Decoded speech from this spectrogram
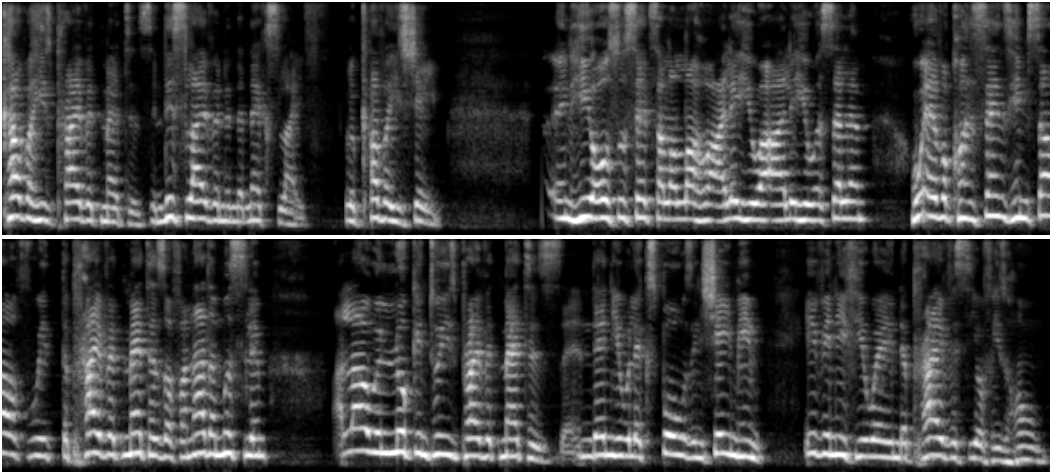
cover his private matters in this life and in the next life. will cover his shame. And he also said, Sallallahu Alaihi wa wasallam, whoever concerns himself with the private matters of another Muslim, Allah will look into his private matters and then he will expose and shame him, even if he were in the privacy of his home.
